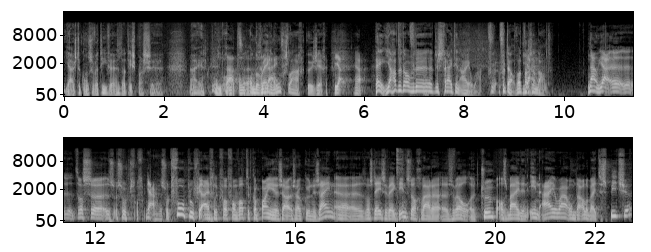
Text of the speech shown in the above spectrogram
juist de conservatieven. Dat is pas eh, nou ja, on- on- Laat, on- eh, onder Reagan kun je zeggen. Ja, ja. hey, je had het over de, de strijd in Iowa. V- vertel, wat was Ja. aan de hand? Nou ja, eh, het was een soort, ja, een soort voorproefje eigenlijk van, van wat de campagne zou, zou kunnen zijn. Het was deze week dinsdag waren zowel Trump als Biden in Iowa om daar allebei te speechen.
